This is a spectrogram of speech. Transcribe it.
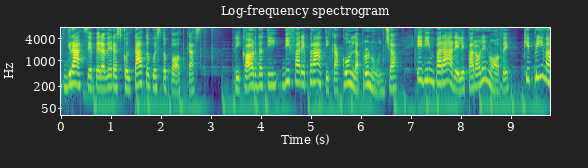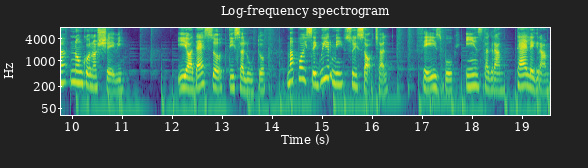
Grazie per aver ascoltato questo podcast. Ricordati di fare pratica con la pronuncia e di imparare le parole nuove che prima non conoscevi. Io adesso ti saluto ma puoi seguirmi sui social, Facebook, Instagram, Telegram.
